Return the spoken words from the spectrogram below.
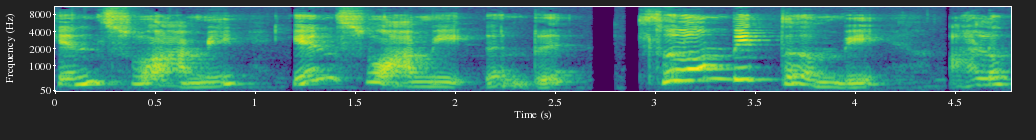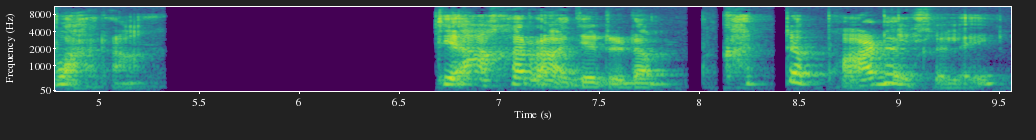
என் சுவாமி என் சுவாமி என்று தேம்பி தேம்பி அழுவாராம். தியாகராஜரிடம் கற்ற பாடல்களை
